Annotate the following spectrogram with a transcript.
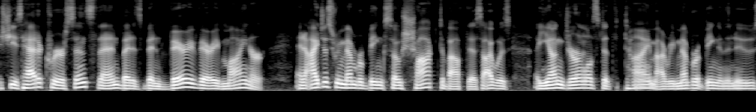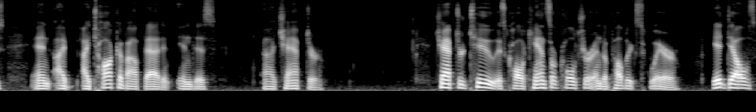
She's had a career since then, but it's been very, very minor. And I just remember being so shocked about this. I was a young journalist at the time. I remember it being in the news. And I, I talk about that in, in this uh, chapter. Chapter two is called Cancel Culture and the Public Square. It delves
